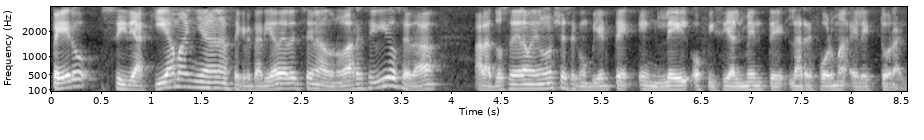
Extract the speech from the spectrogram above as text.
pero si de aquí a mañana Secretaría del Senado no lo ha recibido, se da a las 12 de la medianoche se convierte en ley oficialmente la reforma electoral,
